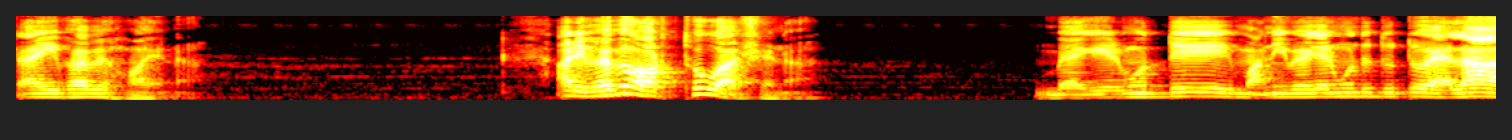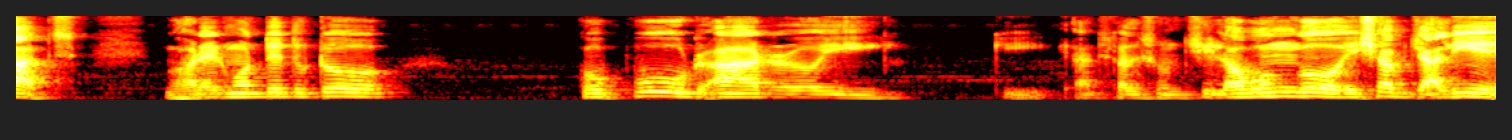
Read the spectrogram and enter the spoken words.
তা এইভাবে হয় না। আর এভাবে অর্থও আসে না। ব্যাগের মধ্যে, মানি ব্যাগের মধ্যে দুটো এলাচ, ঘরের মধ্যে দুটো কর্পূর আর ওই কি আজকাল শুনছি, লবঙ্গ এইসব জ্বালিয়ে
